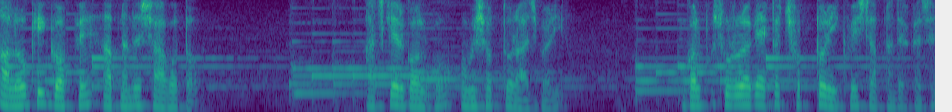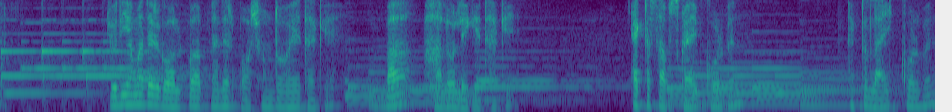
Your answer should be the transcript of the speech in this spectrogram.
অলৌকিক গল্পে আপনাদের স্বাগত। আজকের গল্প অভিশপ্ত রাজবাড়ি। গল্প শুরুর আগে একটা ছোট্ট রিকোয়েস্ট আপনাদের কাছে। যদি আমাদের গল্প আপনাদের পছন্দ হয়ে থাকে বা ভালো লেগে থাকে, একটা সাবস্ক্রাইব করবেন, একটা লাইক করবেন,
